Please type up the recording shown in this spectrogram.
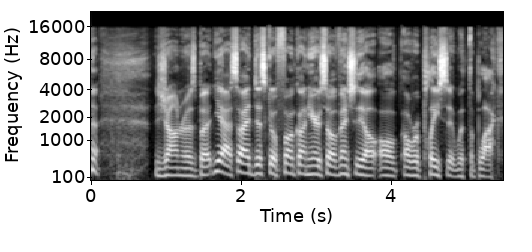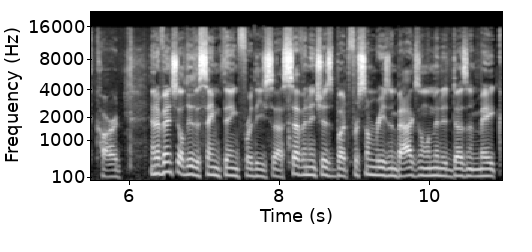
genres. But yeah, so I had disco funk on here. So eventually I'll, I'll, I'll, replace it with the black card. And eventually I'll do the same thing for these uh, seven inches. But for some reason, Bags Unlimited doesn't make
